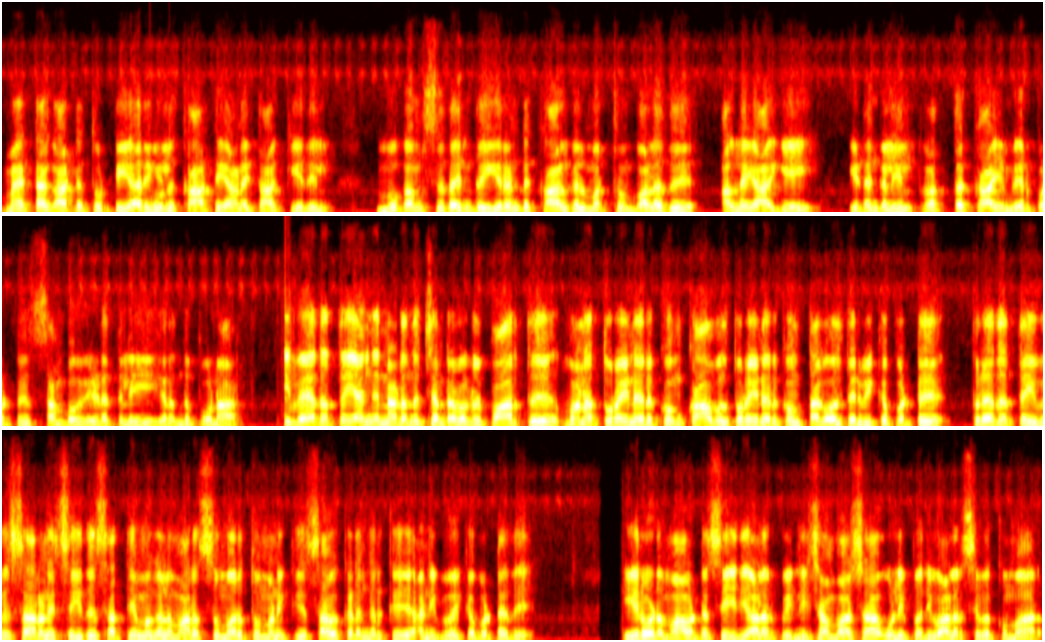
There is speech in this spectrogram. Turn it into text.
மேட்டாங்காட்டு தொட்டி அருகில் காட்டு யானை தாக்கியதில் முகம் சிதைந்து இரண்டு கால்கள் மற்றும் வலது அல்லை ஆகிய இடங்களில் இரத்த காயம் ஏற்பட்டு சம்பவ இடத்திலேயே இறந்து போனார். வேதத்தை அங்கு நடந்து சென்றவர்கள் பார்த்து வனத்துறையினருக்கும் காவல்துறையினருக்கும் தகவல் தெரிவிக்கப்பட்டு பிரேதத்தை விசாரணை செய்து சத்தியமங்கலம் அரசு மருத்துவமனைக்கு சவக்கிடங்கிற்கு அனுப்பி வைக்கப்பட்டது. ஈரோடு மாவட்ட செய்தியாளர் பி. நிஷாம் பாஷா ஒளிப்பதிவாளர் சிவகுமார்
